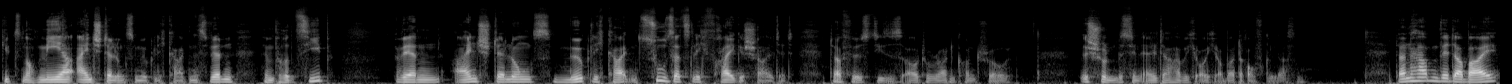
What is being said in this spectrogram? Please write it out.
Gibt es noch mehr Einstellungsmöglichkeiten. Es werden im Prinzip werden Einstellungsmöglichkeiten zusätzlich freigeschaltet. Dafür ist dieses Auto Run Control. Ist schon ein bisschen älter, habe ich euch aber drauf gelassen. Dann haben wir dabei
